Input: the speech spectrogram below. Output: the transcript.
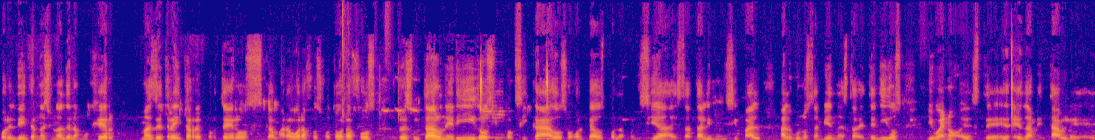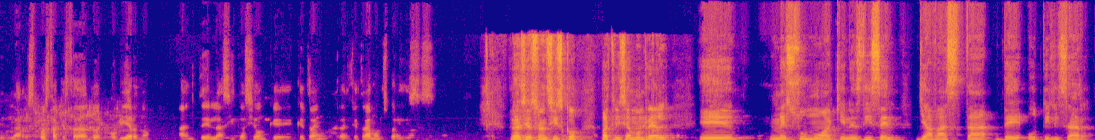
por el Día Internacional de la Mujer, más de 30 reporteros, camarógrafos, fotógrafos resultaron heridos, intoxicados o golpeados por la policía estatal y municipal, algunos también hasta detenidos. Y bueno, este, es lamentable la respuesta que está dando el gobierno ante la situación que, que, traen, los periodistas. Gracias, Francisco. Patricia Monreal, eh, me sumo a quienes dicen ya basta de utilizar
